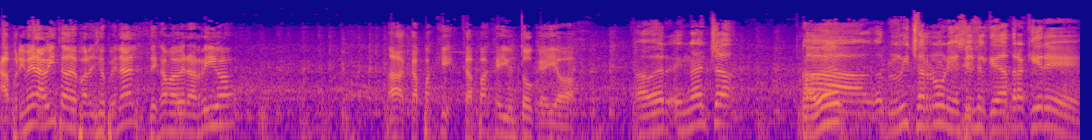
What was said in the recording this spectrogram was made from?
A primera vista me pareció penal, déjame ver arriba. Ah, capaz que, capaz que hay un toque ahí abajo. A ver, engancha. A Va Richard Núñez es el que de atrás quiere.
